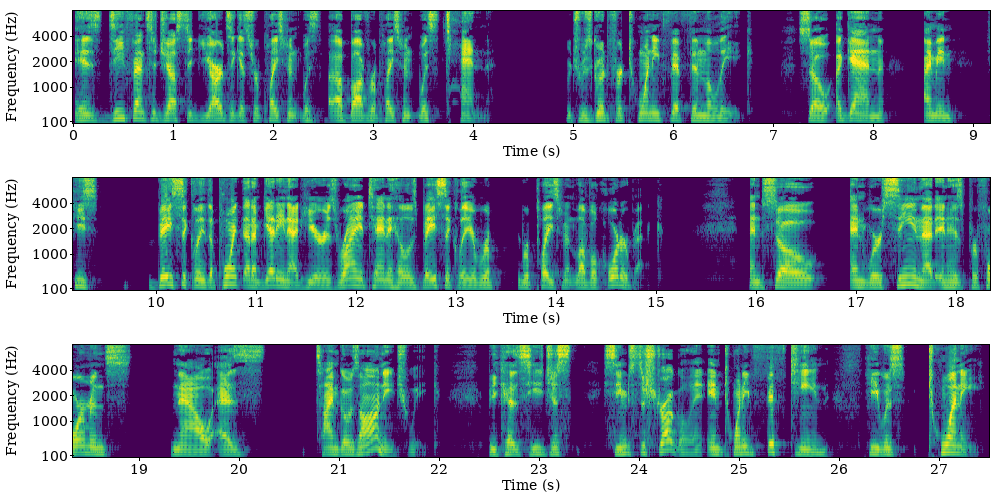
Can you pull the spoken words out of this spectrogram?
his defense adjusted yards against replacement was above replacement was 10, which was good for 25th in the league. So again, I mean, he's basically the point that I'm getting at here is Ryan Tannehill is basically a re- replacement level quarterback. And so, and we're seeing that in his performance now as time goes on each week because he just seems to struggle. In, in 2015, he was 20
